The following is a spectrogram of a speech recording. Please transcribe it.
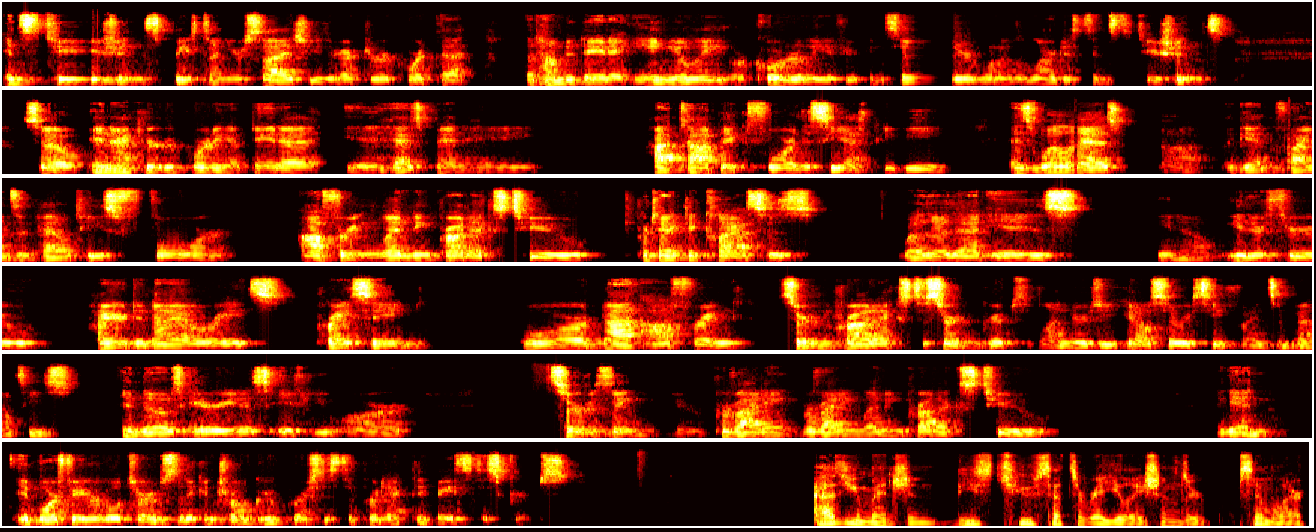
institutions, based on your size, you either have to report that that HMDA data annually or quarterly if you're considered one of the largest institutions. So, inaccurate reporting of data has been a hot topic for the CFPB, as well as, uh, again, fines and penalties for offering lending products to protected classes, whether that is, you know, either through higher denial rates, pricing, or not offering certain products to certain groups of lenders. You could also receive fines and penalties in those areas if you are servicing or providing providing lending products to again in more favorable terms to the control group versus the protected basis groups. As you mentioned, these two sets of regulations are similar.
